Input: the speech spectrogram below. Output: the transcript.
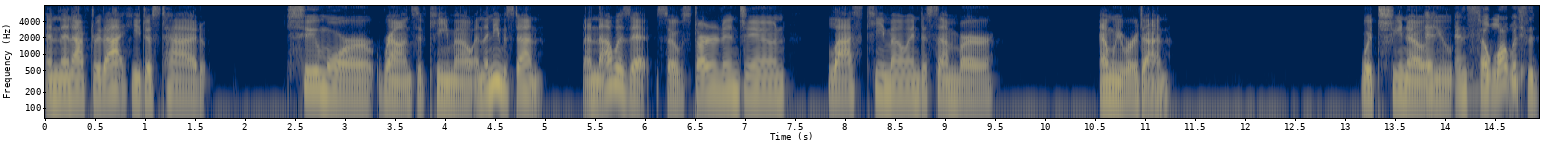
and then after that, he just had two more rounds of chemo and then he was done. And that was it. So started in June, last chemo in December, and we were done. Which, you know, And, you and so what was the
